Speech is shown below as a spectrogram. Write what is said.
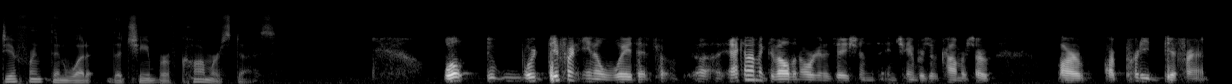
different than what the Chamber of Commerce does? Well, we're different in a way that uh, economic development organizations and chambers of commerce are are are pretty different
